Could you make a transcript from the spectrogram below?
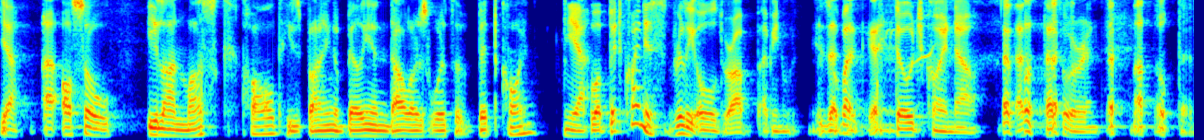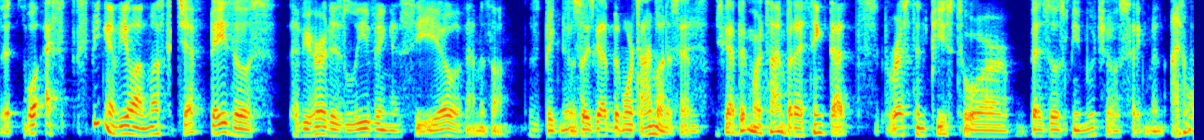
Yeah. Uh, also, Elon Musk called. He's buying a billion dollars worth of Bitcoin. Yeah. Well, Bitcoin is really old, Rob. I mean, is that about like- Dogecoin now? That, that's what we're in. I don't know what that is. Well, I, speaking of Elon Musk, Jeff Bezos, have you heard, is leaving as CEO of Amazon? This is big news. So he's got a bit more time on his hands. He's got a bit more time, but I think that's rest in peace to our Bezos Me Mucho segment. I don't,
